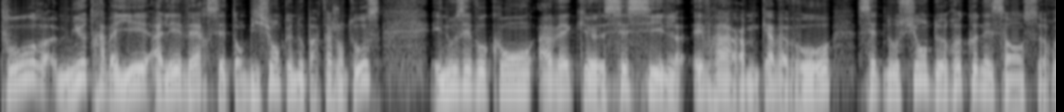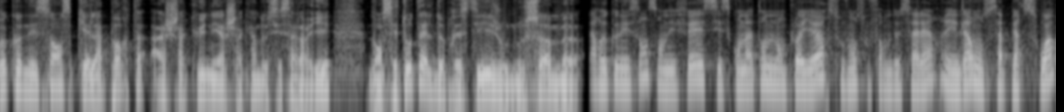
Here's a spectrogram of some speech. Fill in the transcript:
pour mieux travailler, aller vers cette ambition que nous partageons tous. Et nous évoquons avec Cécile Evrard Cavavo cette notion de reconnaissance, reconnaissance qu'elle apporte à chacune et à chacun de ses salariés dans cet hôtel de prestige où nous sommes. La reconnaissance, en effet, c'est ce qu'on attend de l'employeur, souvent sous forme de salaire. Et là, on s'aperçoit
